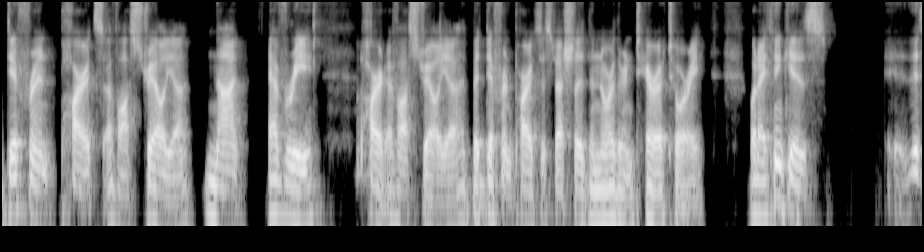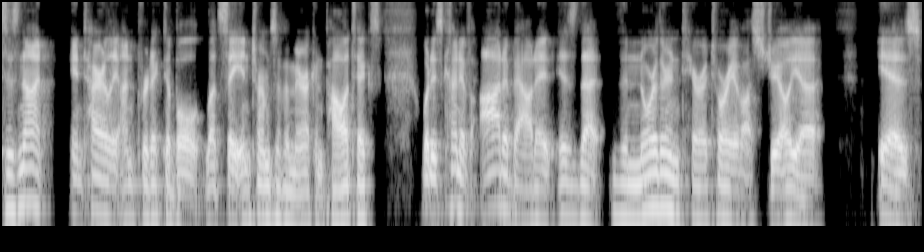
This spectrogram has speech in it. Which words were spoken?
different parts of Australia, not every part of Australia, but different parts, especially the Northern Territory. What I think is this is not entirely unpredictable, let's say, in terms of American politics. What is kind of odd about it is that the Northern Territory of Australia is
